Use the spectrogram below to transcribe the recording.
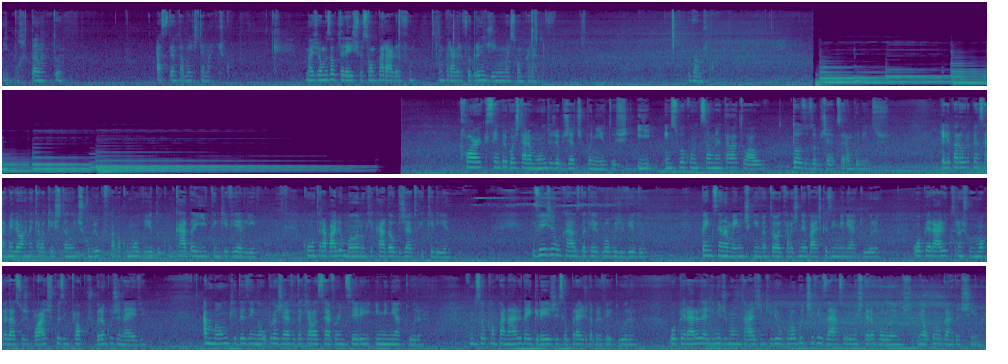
E, portanto, acidentalmente temático. Mas vamos ao trecho, é só um parágrafo. Um parágrafo grandinho, mas só um parágrafo. Vamos lá. Clark sempre gostara muito de objetos bonitos e, em sua condição mental atual, todos os objetos eram bonitos. Ele parou para pensar melhor naquela questão e descobriu que ficava comovido com cada item que via ali, com o trabalho humano que cada objeto requeria. Vejam o caso daquele globo de vidro. Pensem na mente que inventou aquelas nevascas em miniatura, o operário que transformou pedaços de plásticos em flocos brancos de neve, a mão que desenhou o projeto daquela Severn City em miniatura, com seu campanário da igreja e seu prédio da prefeitura, o operário da linha de montagem que viu o globo utilizar sobre uma esteira rolante em algum lugar da China.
